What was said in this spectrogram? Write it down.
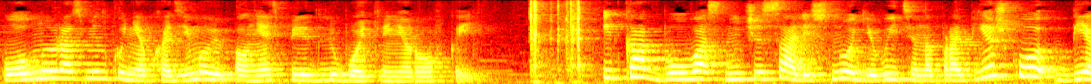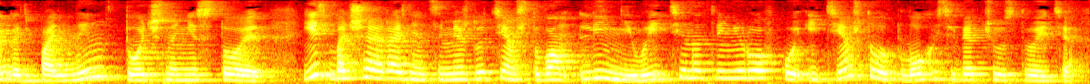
полную разминку необходимо выполнять перед любой тренировкой. И как бы у вас не чесались ноги выйти на пробежку, бегать больным точно не стоит. Есть большая разница между тем, что вам лениво идти на тренировку и тем, что вы плохо себя чувствуете –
